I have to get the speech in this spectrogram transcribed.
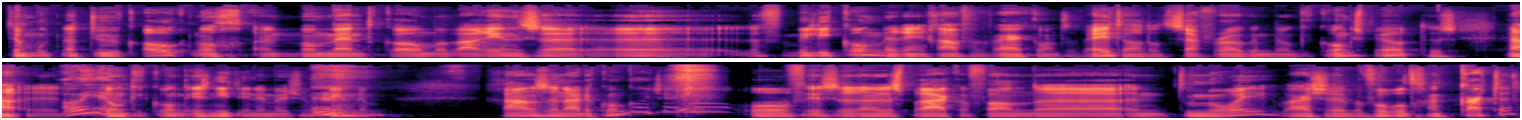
er moet natuurlijk ook nog een moment komen waarin ze eh, de familie Kong erin gaan verwerken. Want we weten al dat Seth Rogen Donkey Kong speelt. Dus nou, eh, Oh ja. Donkey Kong is niet in de Mushroom Kingdom. Gaan ze naar de Congo Jungle? Of is er sprake van eh, een toernooi waar ze bijvoorbeeld gaan karten?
